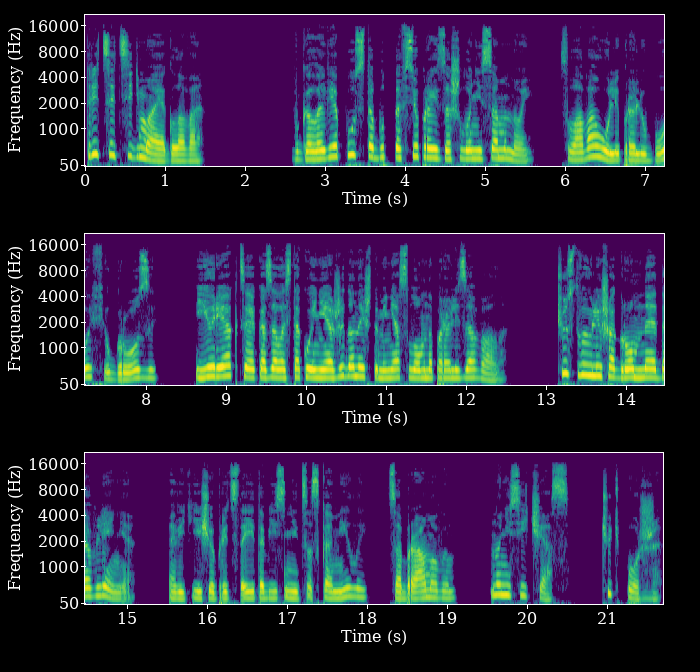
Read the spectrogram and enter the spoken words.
Тридцать седьмая глава. В голове пусто, будто все произошло не со мной. Слова Оли про любовь, угрозы. Ее реакция оказалась такой неожиданной, что меня словно парализовало. Чувствую лишь огромное давление. А ведь еще предстоит объясниться с Камилой, с Абрамовым. Но не сейчас, чуть позже.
